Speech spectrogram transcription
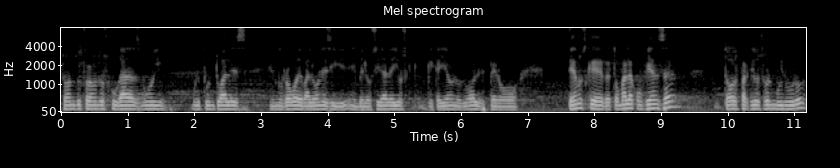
Son, fueron dos jugadas muy, muy puntuales en un robo de balones y en velocidad de ellos que cayeron los goles, pero tenemos que retomar la confianza. Todos los partidos son muy duros,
